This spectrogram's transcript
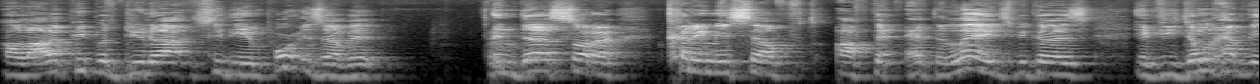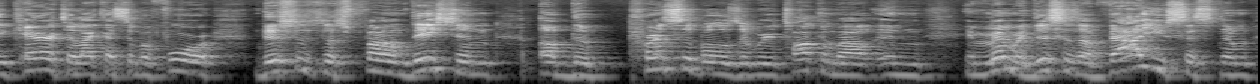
a lot of people do not see the importance of it and thus sort of cutting themselves off the at the legs because if you don't have good character, like I said before, this is the foundation of the principles that we we're talking about. And, and remember, this is a value system,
